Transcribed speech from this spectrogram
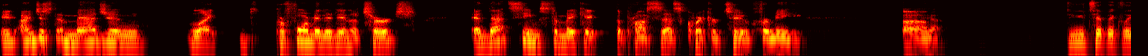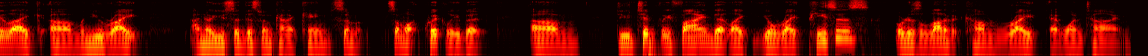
it, I just imagine like performing it in a church, and that seems to make it the process quicker too for me. Um, yeah. Do you typically like um, when you write? I know you said this one kind of came some somewhat quickly, but um, do you typically find that like you'll write pieces, or does a lot of it come right at one time?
